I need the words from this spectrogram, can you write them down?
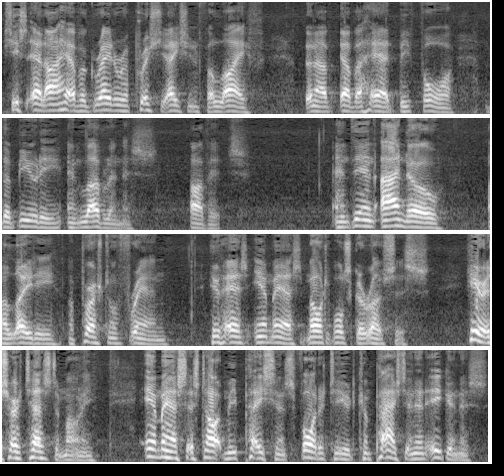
She said, I have a greater appreciation for life than I've ever had before, the beauty and loveliness of it. And then I know a lady, a personal friend, who has MS, multiple sclerosis. Here is her testimony. MS has taught me patience, fortitude, compassion, and eagerness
